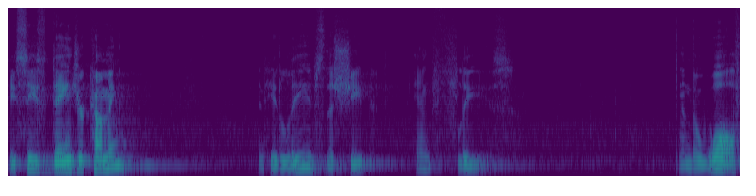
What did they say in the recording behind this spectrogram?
he sees danger coming, and he leaves the sheep and flees. And the wolf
